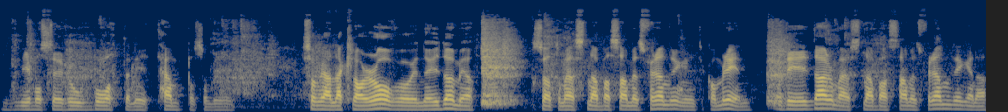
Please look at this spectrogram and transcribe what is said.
Vi måste ro båten i tempo som vi, som vi alla klarar av och är nöjda med så att de här snabba samhällsförändringarna inte kommer in. Och det är där de här snabba samhällsförändringarna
